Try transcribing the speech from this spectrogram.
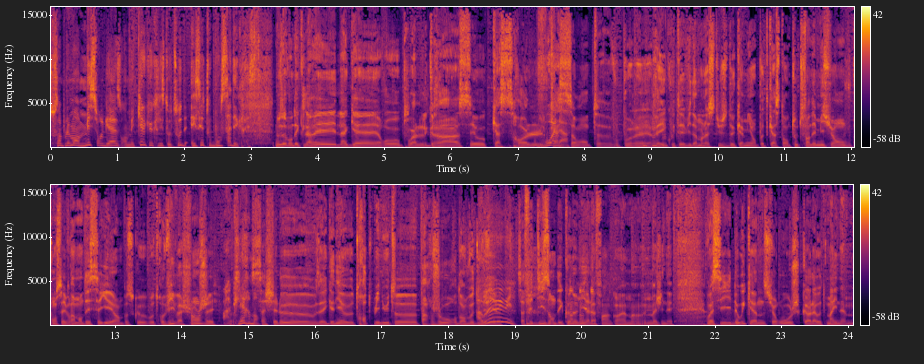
Tout simplement, on met sur le gaz, on met quelques cristaux de soude et c'est tout bon, ça dégraisse. Nous avons déclaré la guerre aux poils grasses et aux casseroles Voilà. cassantes. Vous pourrez réécouter évidemment l'astuce de Camille en podcast en toute fin d'émission. On vous conseille vraiment d'essayer hein, parce que votre vie va changer. Ah, clairement. Sachez-le, euh, vous avez gagné euh, 30 minutes euh, par jour dans votre Ah vie. oui, oui, oui. Ça fait 10 ans d'économie à la fin quand même, hein, imaginez. Voici The Weeknd sur Rouge, Call Out My Name.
